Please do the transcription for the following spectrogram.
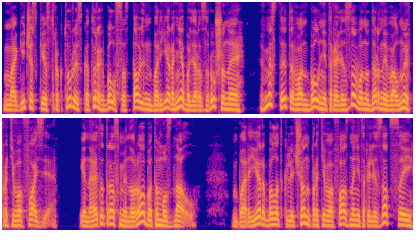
Магические структуры, из которых был составлен барьер, не были разрушены, вместо этого он был нейтрализован ударной волной в противофазе. И на этот раз Минору об этом узнал. Барьер был отключен противофазной нейтрализацией,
